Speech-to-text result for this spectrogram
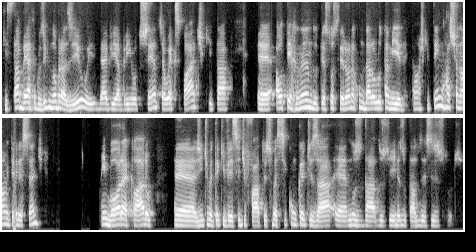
que está aberto, inclusive no Brasil, e deve abrir em outros centros, é o XBAT, que está é, alternando testosterona com darolutamida. Então, acho que tem um racional interessante embora, é claro, é, a gente vai ter que ver se de fato isso vai se concretizar é, nos dados e resultados desses estudos.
